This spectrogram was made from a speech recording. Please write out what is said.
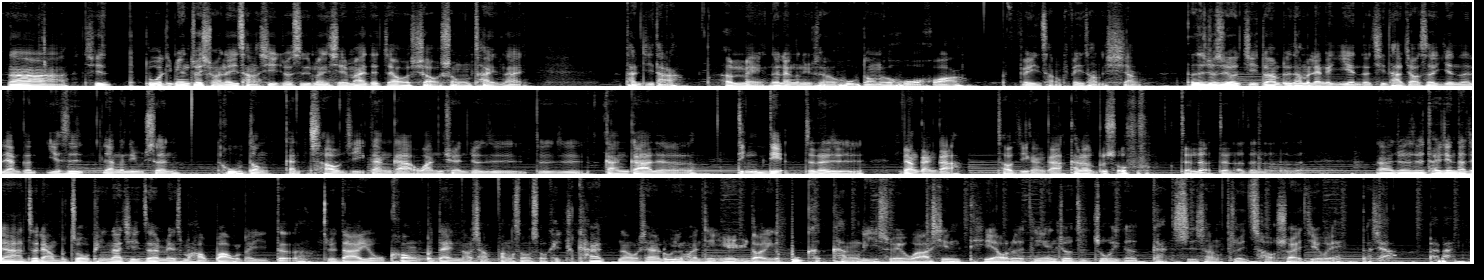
那其实我里面最喜欢的一场戏就是门胁麦的教小熊菜奈弹吉他，很美。那两个女生的互动，那个火花非常非常的像。但是就是有几段不是他们两个演的，其他角色演的两个也是两个女生互动，感超级尴尬，完全就是就是尴尬的顶点，真的是非常尴尬，超级尴尬，看了不舒服，真的真的真的真的。那就是推荐大家这两部作品。那其实真的没什么好爆雷的，就是大家有空不带脑想放松的时候可以去看。那我现在录音环境因为遇到一个不可抗力，所以我要先挑了今天就只做一个赶时尚最草率结尾。大家拜拜。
